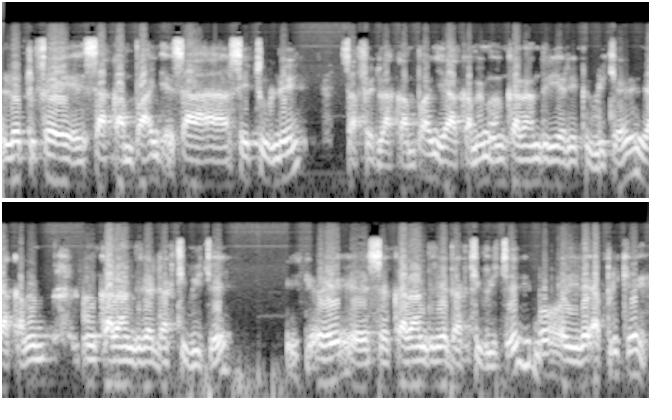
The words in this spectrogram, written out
l'autre fait sa campagne, sa, ses tournées, ça fait de la campagne, il y a quand même un calendrier républicain, il y a quand même un calendrier d'activité. Et, ce calendrier d'activité, bon, il est appliqué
